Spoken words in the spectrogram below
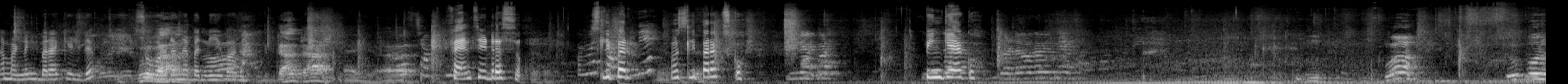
ನಮ್ಮ ಅಣ್ಣಂಗೆ ಬರಕ್ಕೆ ಹೇಳಿದೆ. ಸೊ ಅದನ್ನು ಬನ್ನಿ ಇವಾಗ. ಫ್ಯಾನ್ಸಿ ಡ್ರೆಸ್ಸು ಸ್ಲಿಪ್ಪರ್ ಸ್ಲಿಪ್ಪರ್ ಹಾಕ್ಸ್ಕೊ. ಪಿಂಕೆ ಹಾಕು ಸೂಪರ್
